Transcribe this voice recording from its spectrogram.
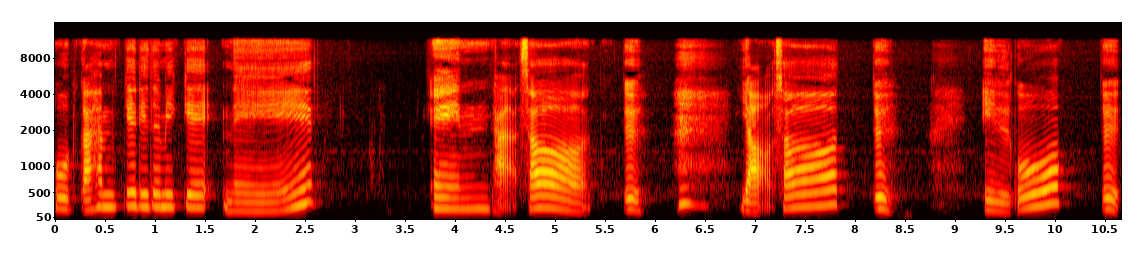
호흡과 함께 리듬 있게. 넷앤 다섯 둘 여섯 둘 일곱 둘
